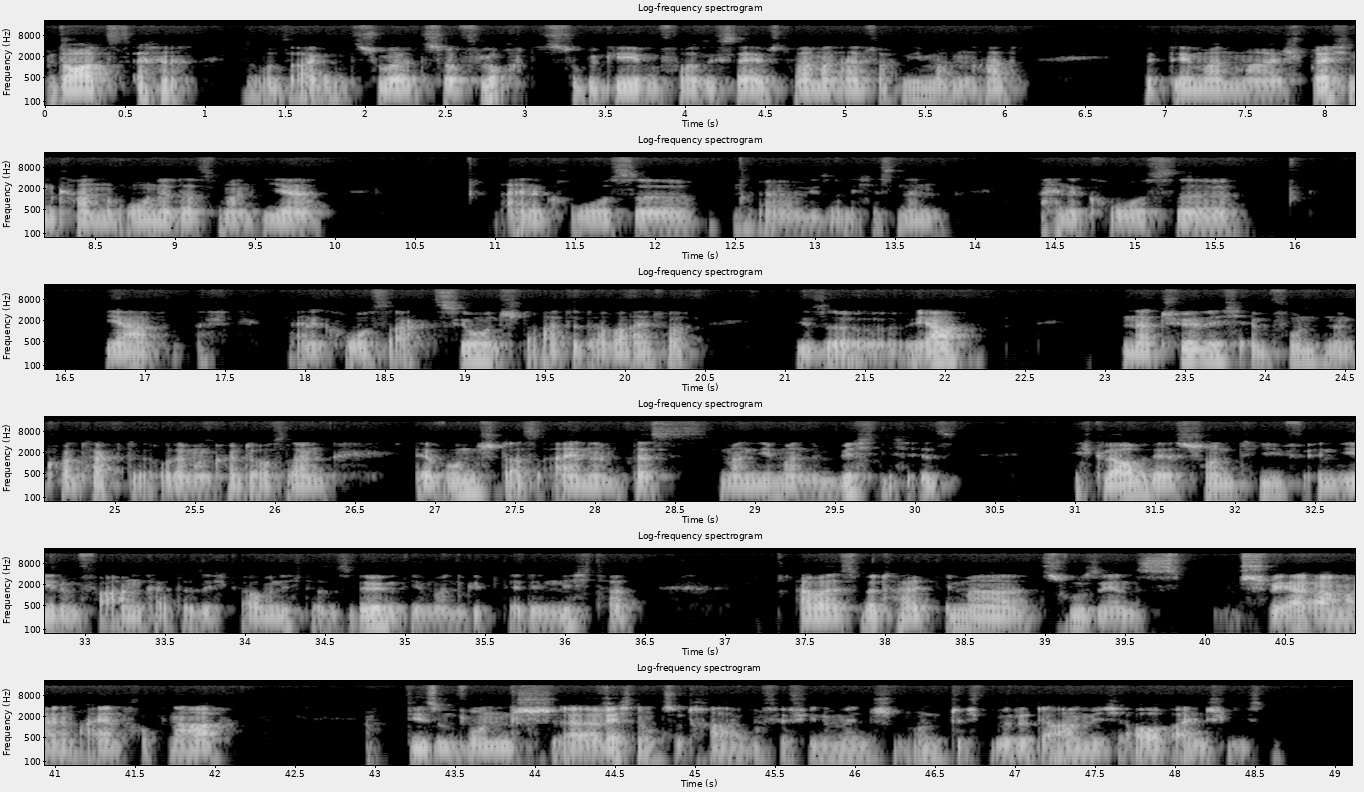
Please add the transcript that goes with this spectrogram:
dort, soll man sagen, zur, zur Flucht zu begeben vor sich selbst, weil man einfach niemanden hat, mit dem man mal sprechen kann, ohne dass man hier eine große, äh, wie soll ich es nennen, eine große, ja, eine große Aktion startet, aber einfach diese, ja, natürlich empfundenen Kontakte oder man könnte auch sagen, der Wunsch, dass einem dass man jemandem wichtig ist, ich glaube, der ist schon tief in jedem verankert. Also, ich glaube nicht, dass es irgendjemanden gibt, der den nicht hat. Aber es wird halt immer zusehends schwerer, meinem Eindruck nach, diesem Wunsch, äh, Rechnung zu tragen für viele Menschen und ich würde da mich auch einschließen.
